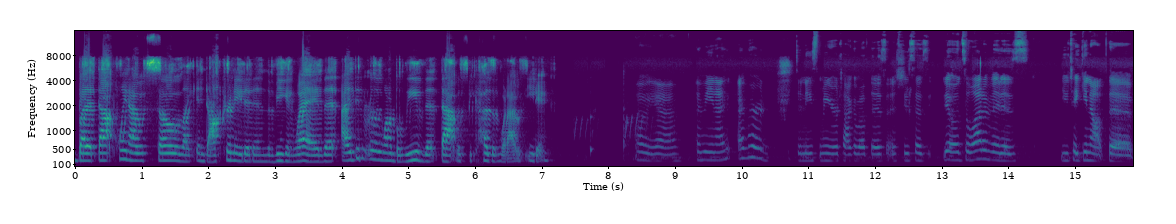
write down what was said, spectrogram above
but at that point i was so like indoctrinated in the vegan way that i didn't really want to believe that that was because of what i was eating oh yeah i mean I, i've heard denise Minger talk about this and she says you know it's a lot of it is you taking out the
